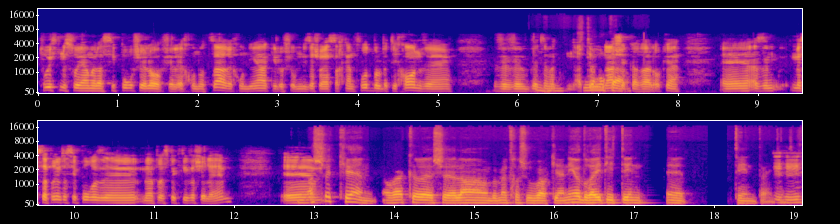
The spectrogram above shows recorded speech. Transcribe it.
טוויסט מסוים על הסיפור שלו, של איך הוא נוצר, איך הוא נהיה, כאילו שהוא מזה שהוא היה שחקן פוטבול בתיכון ו... ו... ובעצם התאונה שקרה לו, כן. אה, אז הם מספרים את הסיפור הזה מהפרספקטיבה שלהם. אה, מה שכן, רק אה, שאלה באמת חשובה, כי אני עוד ראיתי טין, טין טייטנס,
